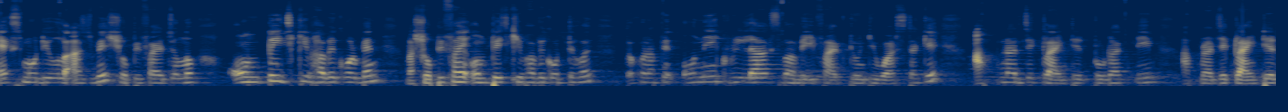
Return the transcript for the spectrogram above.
নেক্সট মডিউল আসবে শপিফাইয়ের জন্য অন পেজ কীভাবে করবেন বা শপিফাই অন পেজ কীভাবে করতে হয়, তখন আপনি অনেক রিল্যাক্সভাবে এই ফাইভ টোয়েন্টি ওয়ার্ডসটাকে আপনার যে ক্লায়েন্টের প্রোডাক্ট নেম আপনার যে ক্লায়েন্টের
